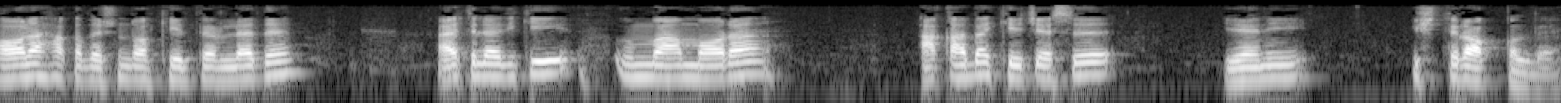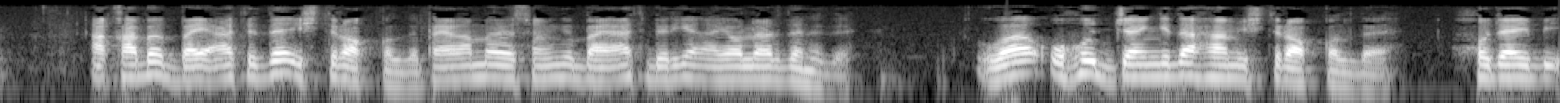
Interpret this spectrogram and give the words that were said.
holi haqida shundoq keltiriladi aytiladiki umma ammora aqaba kechasi ya'ni ishtirok qildi aqaba bay'atida ishtirok qildi payg'ambar alayhissalomga bay'at bergan ayollardan edi va uhud jangida ham ishtirok qildi Hudaybi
